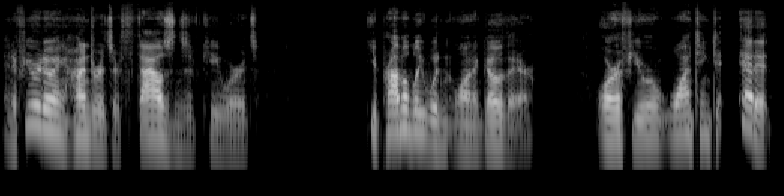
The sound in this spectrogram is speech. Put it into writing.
And if you were doing hundreds or thousands of keywords, you probably wouldn't want to go there. Or if you were wanting to edit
